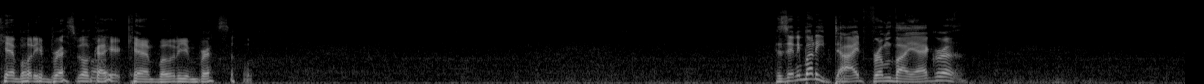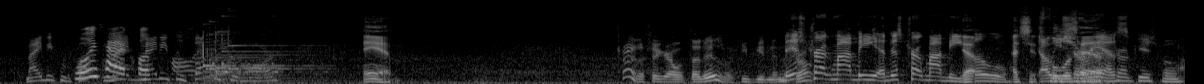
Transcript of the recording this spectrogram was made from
Cambodian breast milk. I hear Cambodian breast milk. Has anybody died from Viagra? Maybe from Well, fuck- he's had a close maybe from call fucking too hard. Damn. Trying to figure out what that is. We keep getting in the This trunk. truck might be. Uh, this truck might be Yep, full. that shit's oh, full as sure hell. is. Truck is full.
